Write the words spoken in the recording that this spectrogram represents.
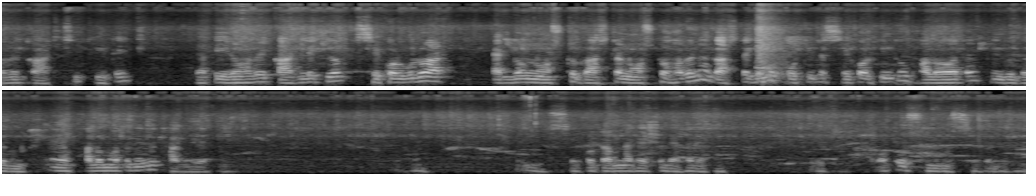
এইভাবে কাটছি কেটে, যাতে এরকমভাবে কাটলে কী হবে? শেকড়গুলো আর একদম নষ্ট, গাছটা নষ্ট হবে না। গাছটা কিন্তু প্রতিটা শেকড় কিন্তু ভালো হতে কিন্তু দেখুন ভালো মতো কিন্তু থাকবে। এখন শেকড়টা আপনাকে একটু দেখা দেখুন। কত সুন্দর শেকড়, দেখুন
